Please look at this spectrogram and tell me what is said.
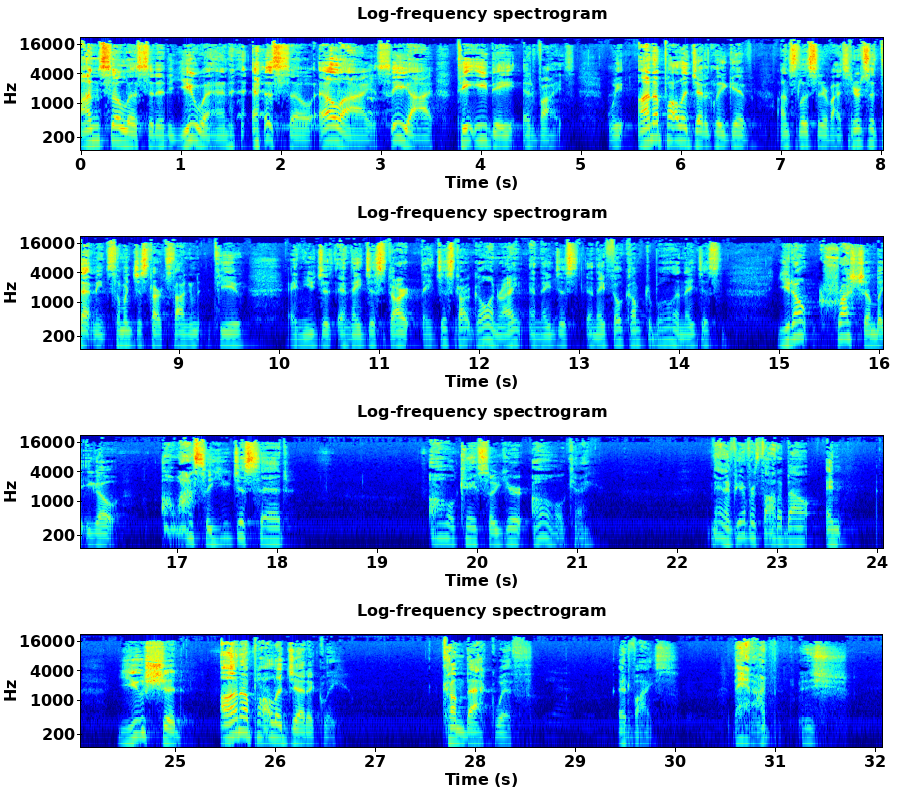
unsolicited U N S O L I C I T E D advice. We unapologetically give unsolicited advice. Here's what that means. Someone just starts talking to you and you just and they just start they just start going, right? And they just and they feel comfortable and they just you don't crush them, but you go, "Oh, wow, so you just said oh, okay, so you're, oh, okay. Man, have you ever thought about, and you should unapologetically come back with advice. Man, I,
